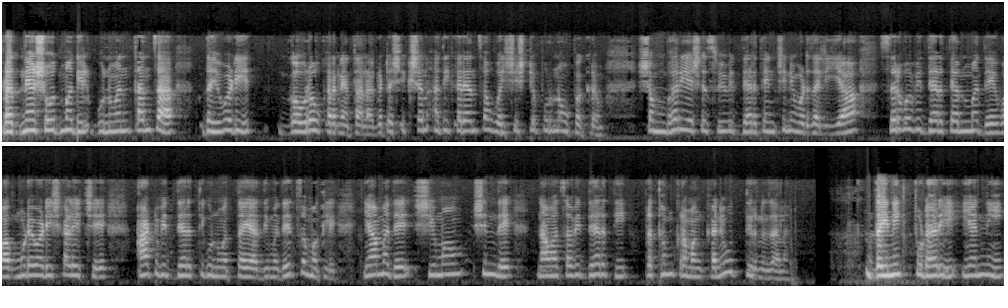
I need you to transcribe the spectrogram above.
प्रज्ञाशोधमधील गुणवंतांचा दहिवडीत गौरव करण्यात आला. गट शिक्षण अधिकाऱ्यांचा वैशिष्ट्यपूर्ण उपक्रम. शंभर यशस्वी विद्यार्थ्यांची निवड झाली. या सर्व विद्यार्थ्यांमध्ये वाघमोडेवाडी शाळेचे आठ विद्यार्थी गुणवत्ता यादीमध्ये चमकले. यामध्ये शिवम शिंदे नावाचा विद्यार्थी प्रथम क्रमांकाने उत्तीर्ण झाला. दैनिक पुढारी यांनी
